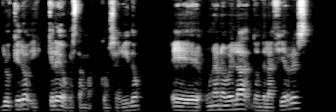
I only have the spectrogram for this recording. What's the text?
yo quiero y creo que está conseguido eh, una novela donde la cierres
